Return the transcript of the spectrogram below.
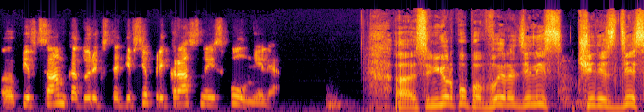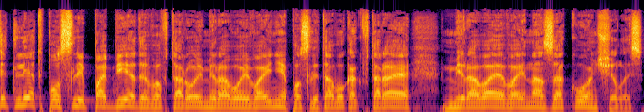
э, певцам, которые, кстати, все прекрасно исполнили. А, Сеньор Пупа, вы родились через 10 лет после победы во Второй мировой войне, после того, как Вторая мировая война закончилась.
